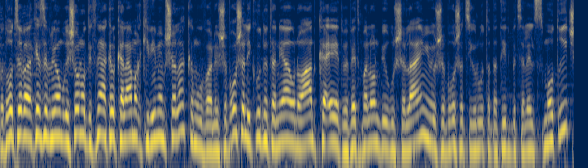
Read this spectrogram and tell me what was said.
כותרות צבע הכסף ליום ראשון, עוד לפני הכלכלה מרכיבים ממשלה כמובן. יושב ראש הליכוד נתניהו נועד כעת בבית מלון בירושלים עם יושב ראש הציונות הדתית בצלאל סמוטריץ'.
